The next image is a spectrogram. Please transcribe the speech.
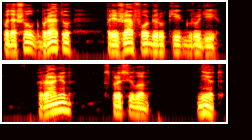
подошел к брату, прижав обе руки к груди. — Ранен? — спросил он. — Нет,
